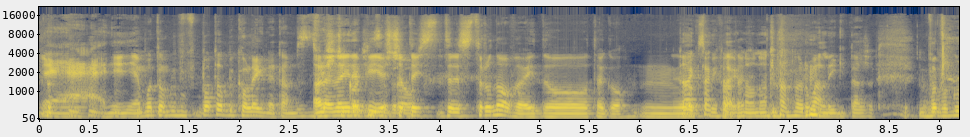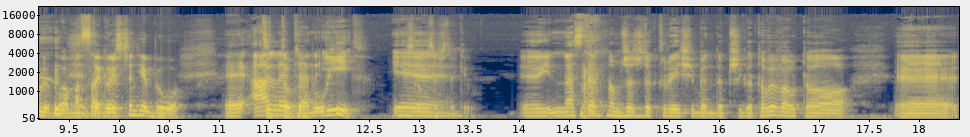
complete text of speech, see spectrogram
Nie, nie, nie, bo to, bo to by kolejne tam z Ale najlepiej jeszcze tej, tej strunowej do tego. Mm, tak, tak, tak, no, no, na normalnej gitarze. Bo w ogóle była masakra. Tego jeszcze nie było. E, ale to ten był hit. E, coś takiego. E, następną rzecz, do której się będę przygotowywał, to e,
